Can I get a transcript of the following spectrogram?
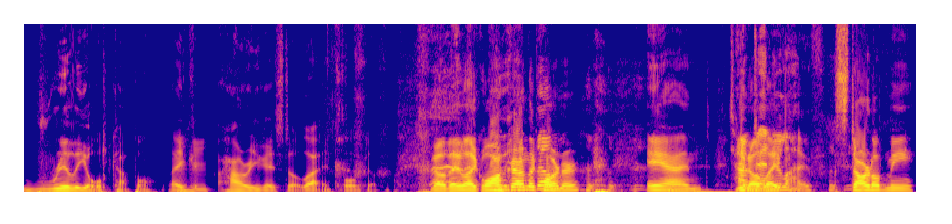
really old couple. Like, Mhm. how are you guys still alive? Old couple. No, they like walked around the corner, and Time you know, like life. startled me,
